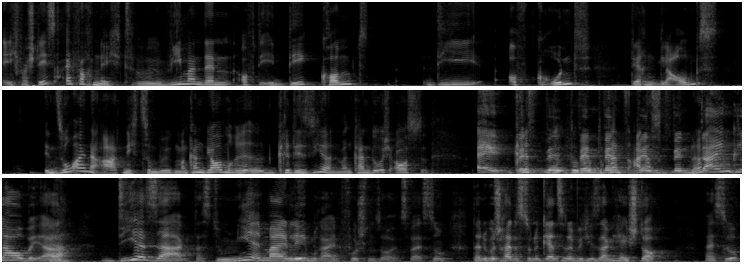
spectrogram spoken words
Ich verstehe es einfach nicht, wie man denn auf die Idee kommt, die aufgrund deren Glaubens in so einer Art nicht zu mögen. Man kann Glauben re- kritisieren, man kann durchaus. Ey, Christ- wenn, wenn, du- wenn, du wenn, kannst alles, wenn, wenn ne? dein Glaube, ja, Ja. dir sagt, dass du mir in mein Leben reinfuschen sollst, weißt du, dann überschreitest du eine Grenze und dann würde ich dir sagen, hey, stopp. Weißt du?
